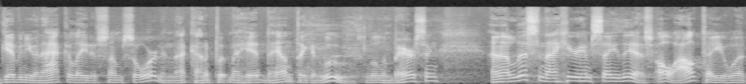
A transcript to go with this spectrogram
giving you an accolade of some sort. And I kind of put my head down thinking, ooh, it's a little embarrassing. And I listen, I hear him say this Oh, I'll tell you what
